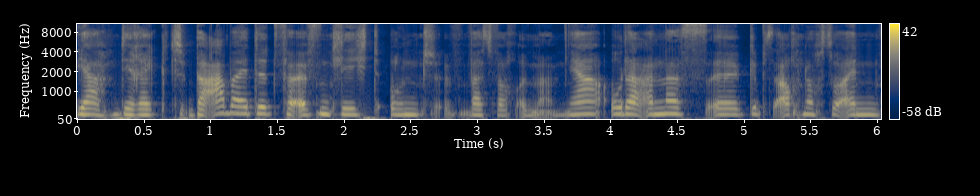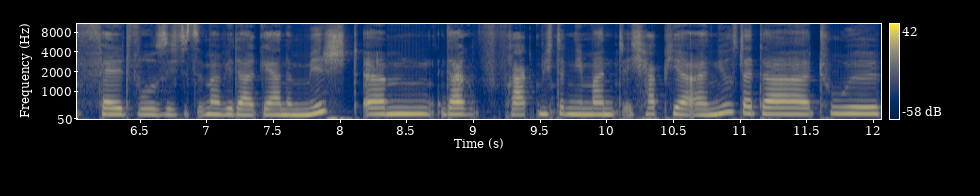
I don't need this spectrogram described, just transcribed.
ja, direkt bearbeitet, veröffentlicht und was auch immer. Ja, oder anders äh, gibt es auch noch so ein Feld, wo sich das immer wieder gerne mischt. Ähm, da fragt mich dann jemand, ich habe hier ein Newsletter-Tool,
